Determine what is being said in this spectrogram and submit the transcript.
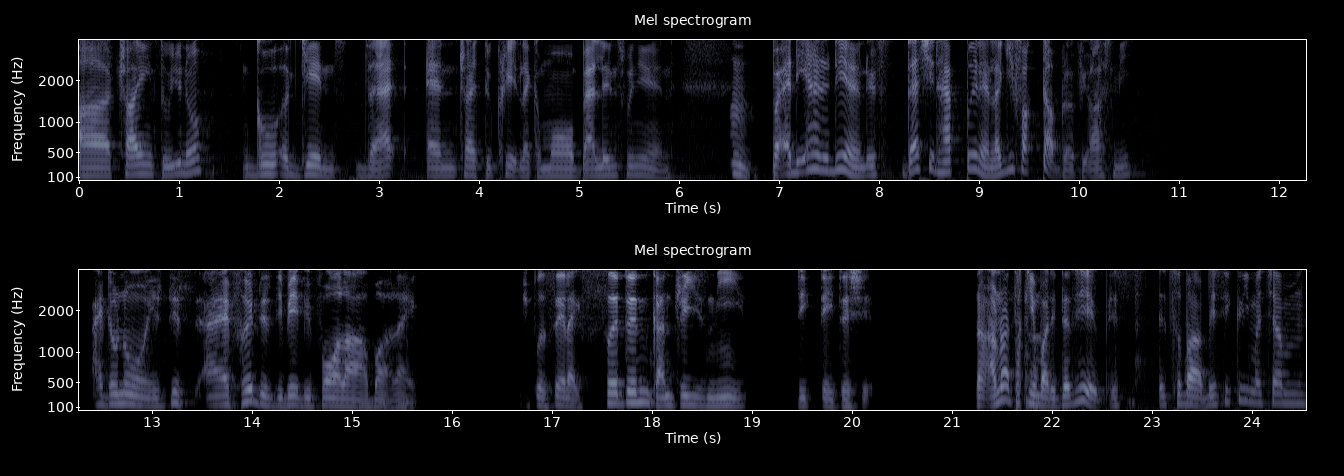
are trying to, you know, go against that and try to create like a more balanced punya kan. Mm. But at the end of the day, and if that shit happen and lagi fucked up bro, if you ask me. I don't know. Is this? I've heard this debate before lah about like people say like certain countries need dictatorship. No, I'm not talking about dictatorship. It's it's about basically macam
